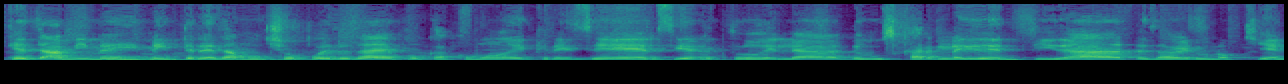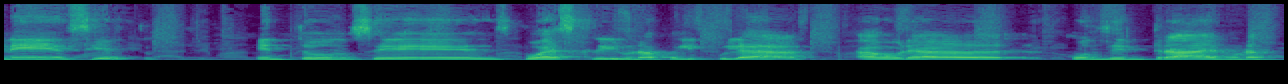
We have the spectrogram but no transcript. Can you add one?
que a mí me, me interesa mucho pues esa época como de crecer, ¿cierto? De, la, de buscar la identidad, de saber uno quién es, ¿cierto? Entonces voy a escribir una película ahora concentrada en, una,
